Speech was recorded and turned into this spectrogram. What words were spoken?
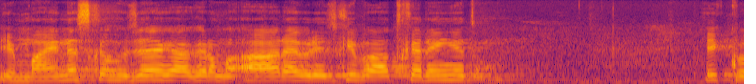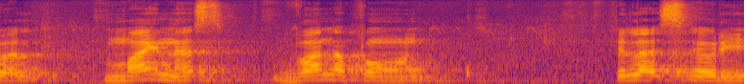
ये माइनस का हो जाएगा, अगर हम आर एवरेज की बात करेंगे तो। Equal minus one upon plus sorry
